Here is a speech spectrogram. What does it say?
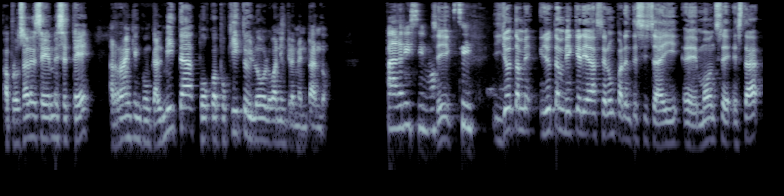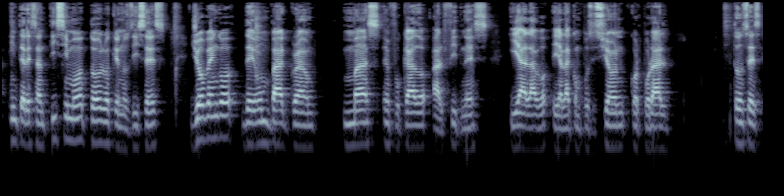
a procesar ese MST, arranquen con calmita, poco a poquito y luego lo van incrementando. Padrísimo. Sí. sí. Y yo también, yo también quería hacer un paréntesis ahí, eh, Monse, está interesantísimo todo lo que nos dices. Yo vengo de un background más enfocado al fitness y a la, y a la composición corporal. Entonces,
